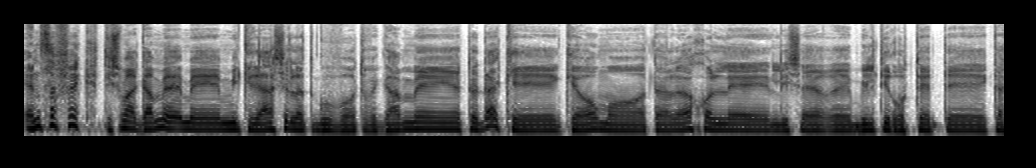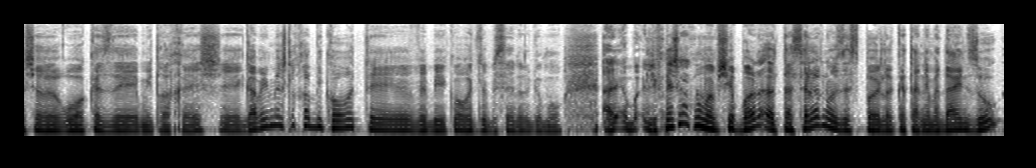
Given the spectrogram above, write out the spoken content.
אין ספק. תשמע, גם אה, מקריאה של התגובות וגם, אה, אתה יודע, כהומו, אתה לא יכול אה, להישאר בלתי רוטט כאשר אירוע כזה מתרחש, גם אם יש לך ביקורת, וביקורת זה בסדר גמור. לפני שאנחנו נמשיך, בוא תעשה לנו איזה ספוילר קטן, הם עדיין זוג?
